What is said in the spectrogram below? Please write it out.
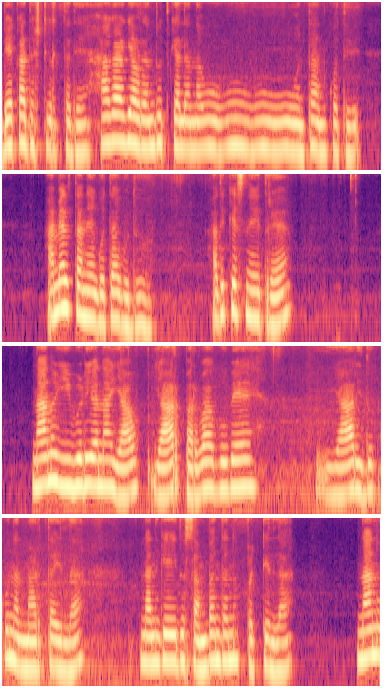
ಬೇಕಾದಷ್ಟು ಇರ್ತದೆ. ಹಾಗಾಗಿ ಅವ್ರು ಅಂದದಕ್ಕೆಲ್ಲ ನಾವು ಹ್ಞೂ ಹ್ಞೂ ಹ್ಞೂ ಅಂತ ಅಂದ್ಕೋತೀವಿ ಆಮೇಲೆ ತಾನೇ ಗೊತ್ತಾಗೋದು. ಅದಕ್ಕೆ ಸ್ನೇಹಿತರೆ, ನಾನು ಈ ವಿಡಿಯೋನ ಯಾವ, ಯಾರ ಪರವಾಗುವೆ, ಯಾರು ಇದಕ್ಕೂ ನಾನು ಮಾಡ್ತಾಯಿಲ್ಲ ನನಗೆ ಇದು ಸಂಬಂಧನೂ ಪಟ್ಟಿಲ್ಲ. ನಾನು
